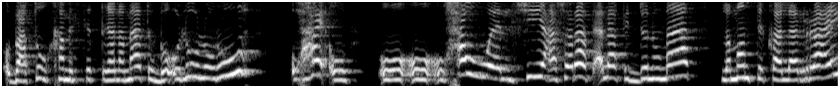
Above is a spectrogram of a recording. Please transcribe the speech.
وبعطوه خمس ست غنمات وبقولوا له روح وحول شيء عشرات آلاف الدنومات لمنطقة للرعي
